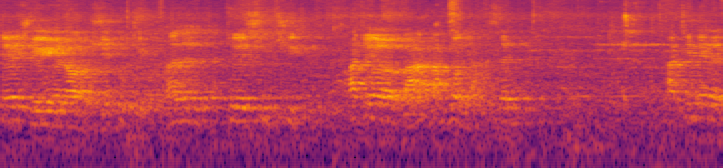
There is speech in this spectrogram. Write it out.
这些学员哦，学不久，但是这个兴趣，他就把它当做养生。他今天的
